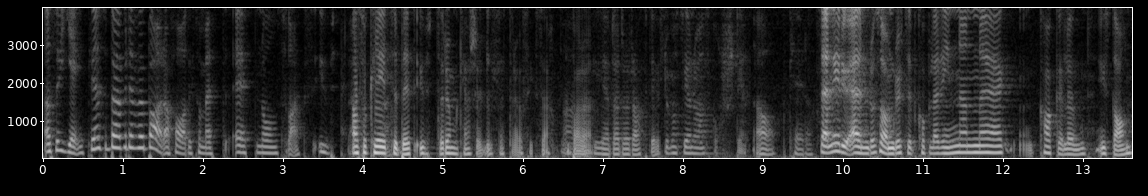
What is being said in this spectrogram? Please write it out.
Alltså egentligen så behöver den väl bara ha liksom ett, ett någon slags ut... Alltså okej, typ i ett uterum kanske är lite lättare att fixa. Ja. Bara leda det rakt ut. Du måste ju ändå ha en skorsten. Ja, okej då. Sen är det ju ändå så om du typ kopplar in en eh, kakelugn i stan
